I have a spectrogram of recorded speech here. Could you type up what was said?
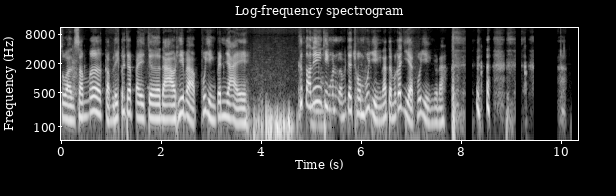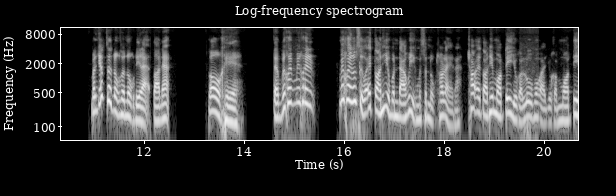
ส่วนซัมเมอร์กับริกก็จะไปเจอดาวที่แบบผู้หญิงเป็นใหญ่ คือตอนนี้จริงๆมันเหมือนมันจะชมผู้หญิงนะ แต่มันก็เหยียดผู้หญิงอยู่นะ มันก็สนุกสนุกดีแหละ ตอนเนี้ยก็โอเค แต่ไม่ค่อยไม่ค่อย ไม่ค่อยรู้สึกว่าไอตอนที่อยู่บนดาวผู้หญิงมันสนุกเท่าไหร่นะ ชอบไอตอนที่มอร์ตี้อยู่กับลูกมากกว่าอยู่กับมอร์ตี้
